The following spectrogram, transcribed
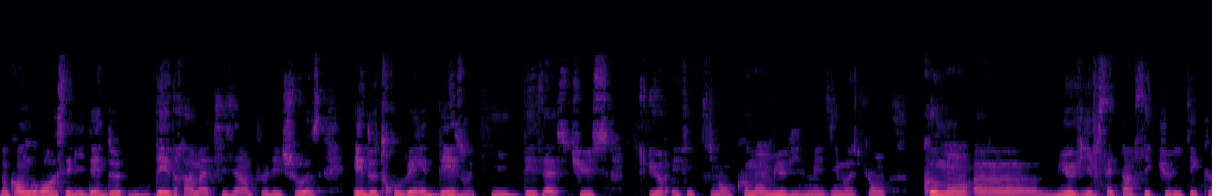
Donc en gros, c'est l'idée de dédramatiser un peu les choses et de trouver des outils, des astuces sur effectivement comment mieux vivre mes émotions, comment euh, mieux vivre cette insécurité que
